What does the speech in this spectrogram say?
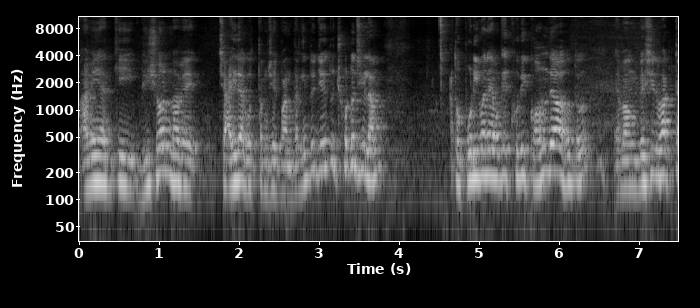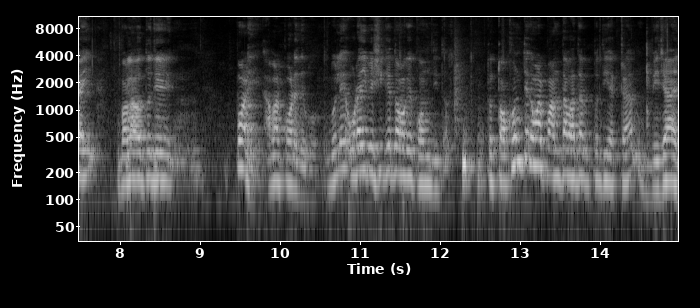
আমি আর কি ভীষণভাবে চাহিদা করতাম সেই পান্তা। কিন্তু যেহেতু ছোট ছিলাম তো পরিমাণে আমাকে খুবই কম দেওয়া হতো এবং বেশিরভাগটাই বলা হতো যে পরে আবার পরে দেবো। বলে ওরাই বেশি খেতে আমাকে কম দিত। তো তখন থেকে আমার পান্তা ভাতার প্রতি একটা বেজায়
